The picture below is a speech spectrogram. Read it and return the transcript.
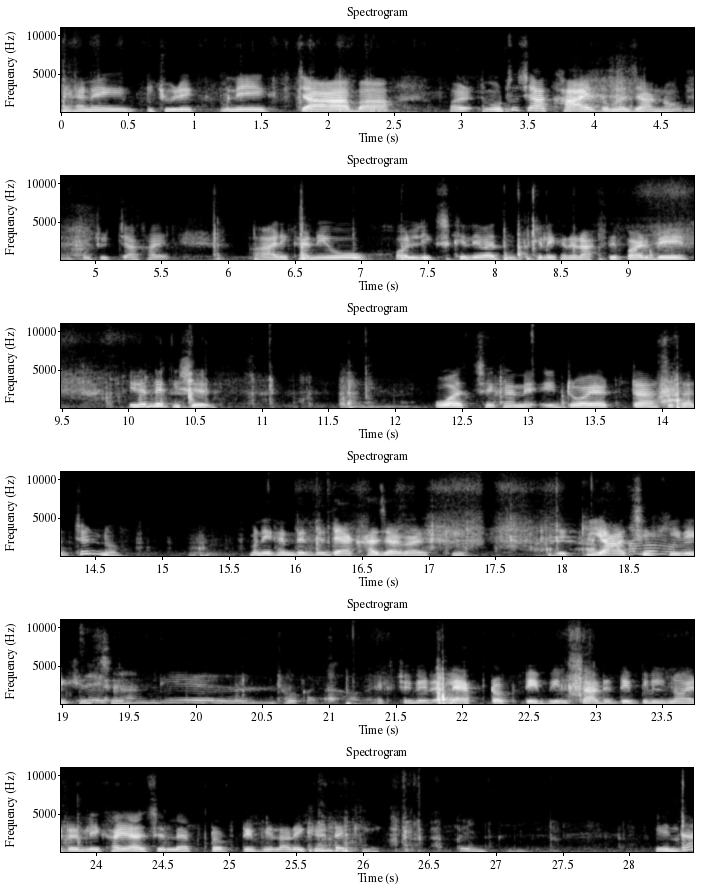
এখানে কিছু রে- মানে চা বা ও তো চা খায় তোমরা জানো প্রচুর চা খায়। আর এখানে ও হরলিক্স খেলে বা দুধ খেলে এখানে রাখতে পারবে। এখানটা কিসের? ও আচ্ছা এখানে এই ড্রয়ারটা আছে তার জন্য? মানে এখানটা দিয়ে দেখা যাবে আর কি যে কি আছে কি রেখেছে। অ্যাকচুয়ালি এটা ল্যাপটপ টেবিল সাড়ে টেবিল নয় এটা লেখাই আছে ল্যাপটপ টেবিল। আর এখানটা কি? পেন্সিল। এটা?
